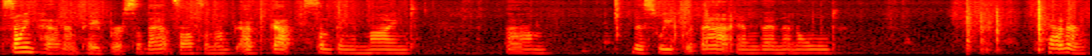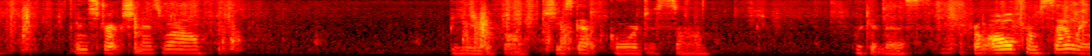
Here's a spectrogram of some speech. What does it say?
sewing pattern paper, so that's awesome. i have got something in mind um, this week with that, and then an old pattern instruction as well. Beautiful. She's got gorgeous, um, look at this, from all from sewing.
